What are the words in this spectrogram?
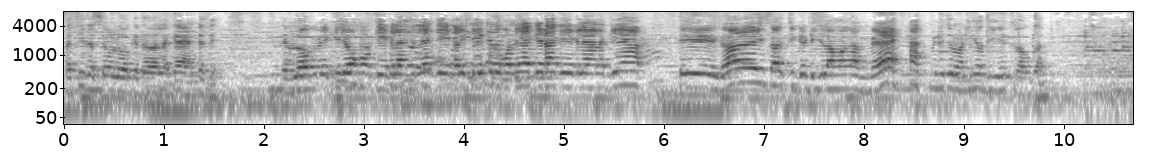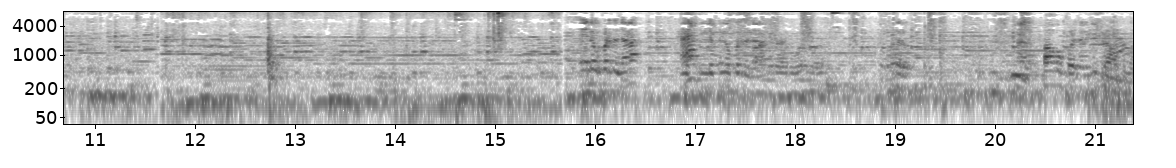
ਸੱਚੀ ਦੱਸਿਓ ਲੋਕ ਕਿਦਾਂ ਦਾ ਲੱਗਾ ਐਂਡ ਤੇ। ਤੇ ਵਲੌਗ ਵੇਖੀ ਜਾਓ ਹੁਣ ਕੇਕ ਲੈਣ ਚੱਲੇ ਆ। ਕੇਕ ਵਾਲੀ ਕਲਿੱਪ ਦਿਖਾਉਂਦੇ ਆ ਕਿਹੜਾ ਕੇਕ ਲੈਣ ਲੱਗੇ ਆ। ਤੇ ਗਾਇਸ ਅੱਜ ਗੱਡੀ ਚਲਾਵਾਂਗਾ ਮੈਂ। ਮੈਨੂੰ ਚਲਾਉਣੀ ਆਉਂਦੀ ਇਹ ਚਲਾਊਗਾ। ਇਹਨੇ ਉੱਪਰ ਤੇ ਜਾਣਾ ਹੈ ਇਹਨੇ ਉੱਪਰ ਤੇ ਜਾਣਾ ਚਲੋ ਪਾ ਉੱਪਰ ਚੱਲ ਕੇ ਗਰਾਊਂਡ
